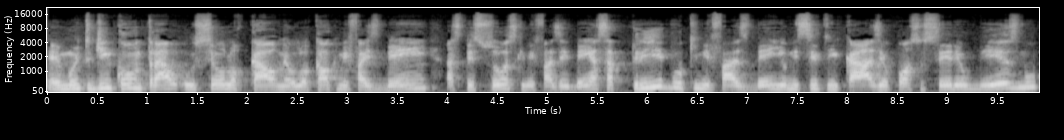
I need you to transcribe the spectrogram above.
É muito de encontrar o seu local, né? O local que me faz bem, as pessoas que me fazem bem, essa tribo que me faz bem, eu me sinto em casa, eu posso ser eu mesmo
